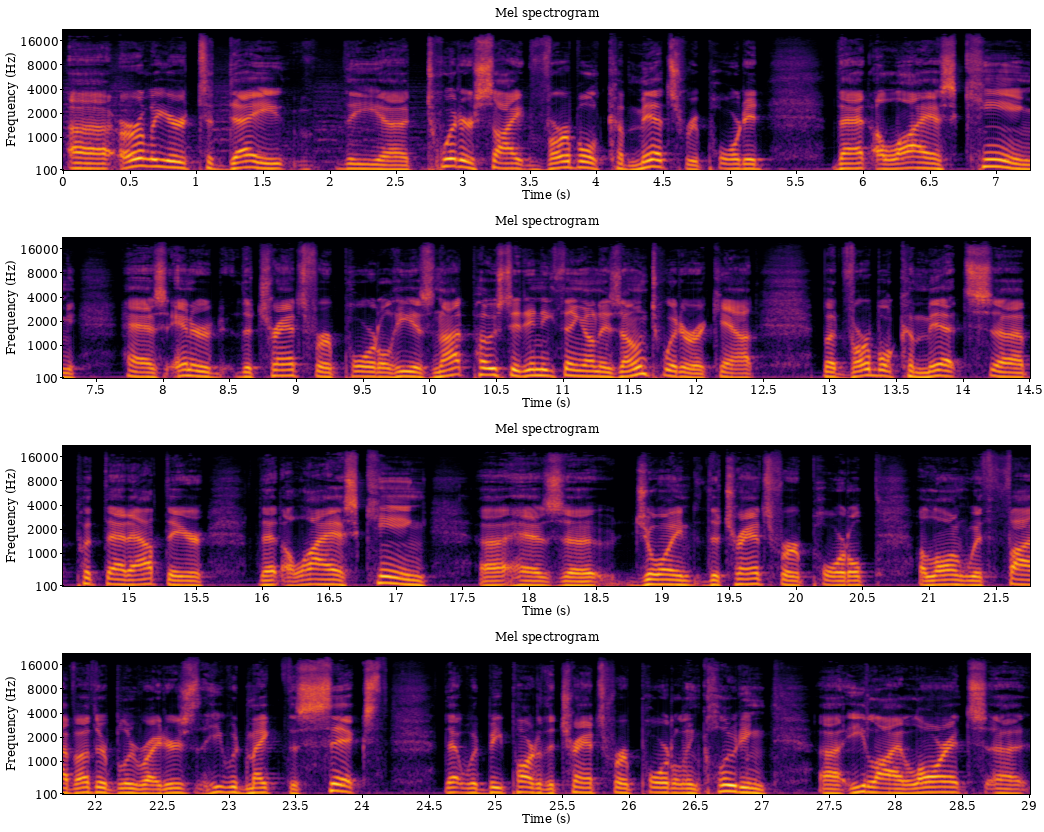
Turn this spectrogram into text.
Uh, earlier today, the uh, Twitter site Verbal Commits reported that Elias King has entered the transfer portal. He has not posted anything on his own Twitter account, but Verbal Commits uh, put that out there that Elias King uh, has uh, joined the transfer portal along with five other Blue Raiders. He would make the sixth that would be part of the transfer portal, including uh, Eli Lawrence, uh,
